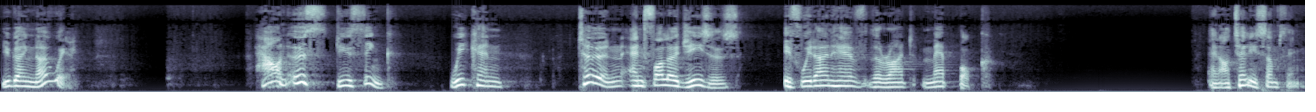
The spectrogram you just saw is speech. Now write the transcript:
You're going nowhere. How on earth do you think we can turn and follow Jesus if we don't have the right map book? And I'll tell you something.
